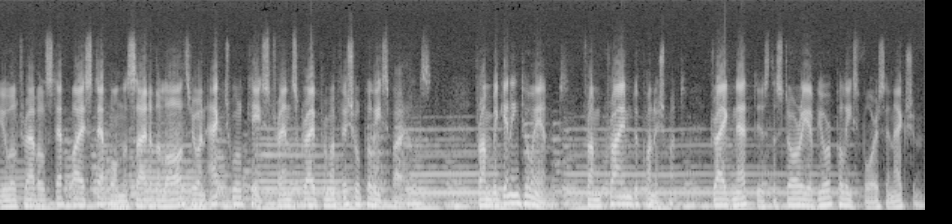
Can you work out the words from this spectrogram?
you will travel step by step on the side of the law through an actual case transcribed from official police files. From beginning to end, from crime to punishment, Dragnet is the story of your police force in action.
